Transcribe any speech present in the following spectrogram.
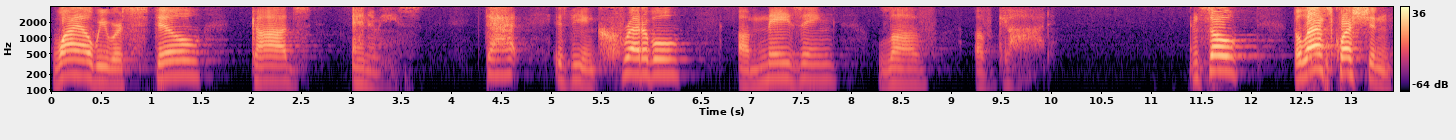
while we were still God's enemies. That is the incredible, amazing love of God. And so, the last question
